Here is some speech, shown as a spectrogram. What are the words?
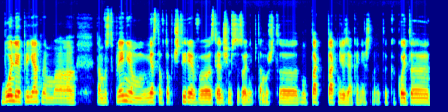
более приятным э, там выступлением, местом в топ-4 в следующем сезоне, потому что, ну, так, так нельзя, конечно. Это какой-то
